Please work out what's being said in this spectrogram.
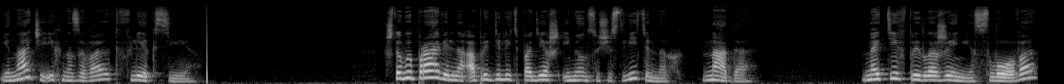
Иначе их называют флексии. Чтобы правильно определить падеж имен существительных, надо найти в предложении слово,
